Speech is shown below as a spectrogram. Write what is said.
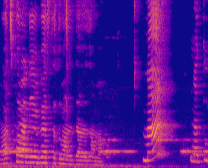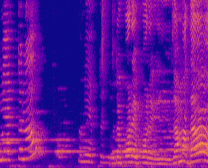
ভাজ করা নিয়ে ব্যস্ত তোমাদের দাদা জামা। মা? না তুমি একটা নাও। আমি একটা নিই ওটা পরে পরে। জামা দাও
